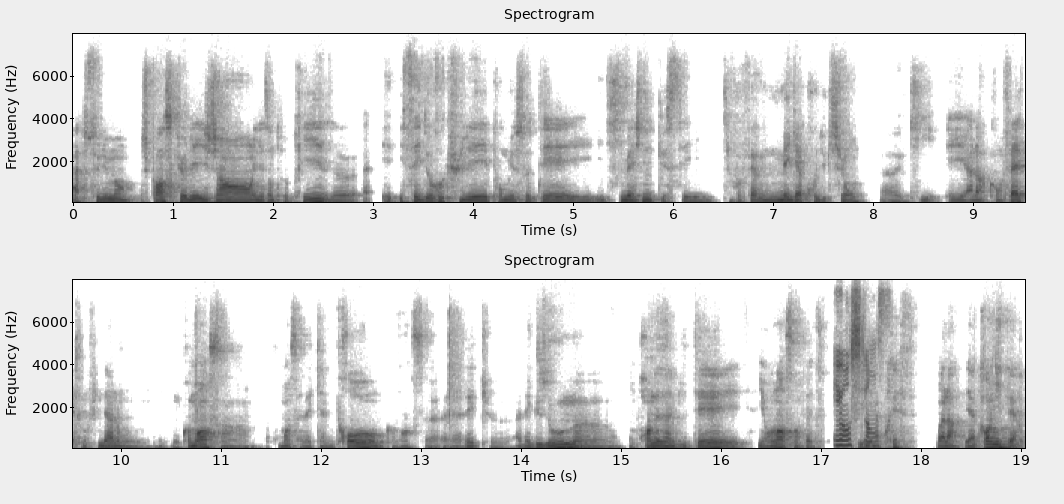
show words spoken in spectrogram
Absolument. Je pense que les gens et les entreprises euh, essayent de reculer pour mieux sauter et, s'imaginent que c'est qu'il faut faire une méga production, euh, qui, et alors qu'en fait, au final, on, commence, hein, on commence avec un micro, on commence avec, avec Zoom, on prend des invités et, on lance en fait. Et on se lance. voilà. Et après, on itère.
